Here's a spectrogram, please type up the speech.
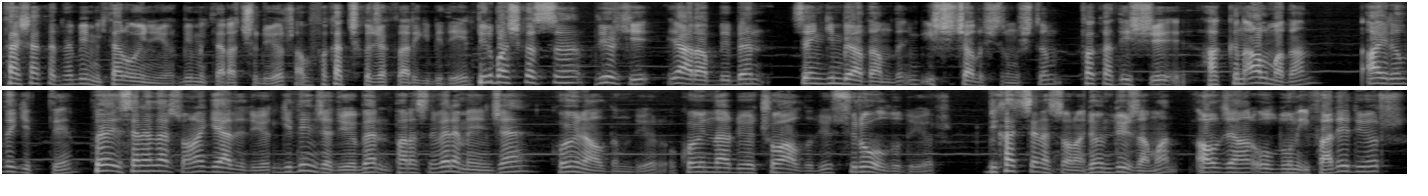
Taş hakikaten bir miktar oynuyor, bir miktar açılıyor ama fakat çıkacakları gibi değil. Bir başkası diyor ki ya Rabbi ben zengin bir adamdım, işçi çalıştırmıştım. Fakat işçi hakkını almadan ayrıldı gitti ve seneler sonra geldi diyor. Gidince diyor ben parasını veremeyince koyun aldım diyor. O koyunlar diyor çoğaldı diyor, sürü oldu diyor. Birkaç sene sonra döndüğü zaman alacağın olduğunu ifade ediyor.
